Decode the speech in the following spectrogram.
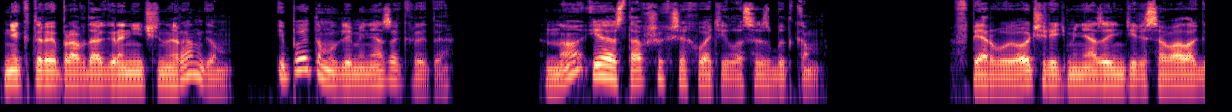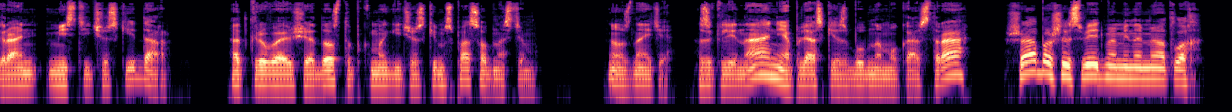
Некоторые, правда, ограничены рангом, и поэтому для меня закрыты. Но и оставшихся хватило с избытком. В первую очередь меня заинтересовала грань «мистический дар», открывающая доступ к магическим способностям. Ну, знаете, заклинания, пляски с бубном у костра, шабаши с ведьмами на метлах.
